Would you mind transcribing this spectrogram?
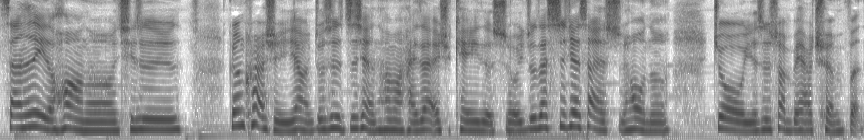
三 Z 的话呢，其实跟 Crash 一样，就是之前他们还在 HK 的时候，也就在世界赛的时候呢，就也是算被他圈粉。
